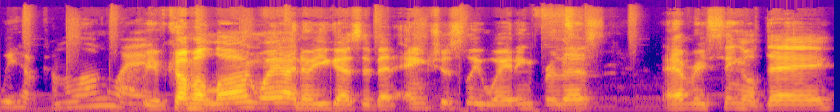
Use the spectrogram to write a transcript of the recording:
We have come a long way. We've come a long way. I know you guys have been anxiously waiting for this every single day,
